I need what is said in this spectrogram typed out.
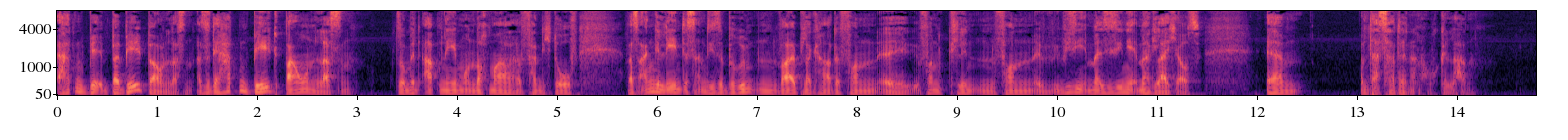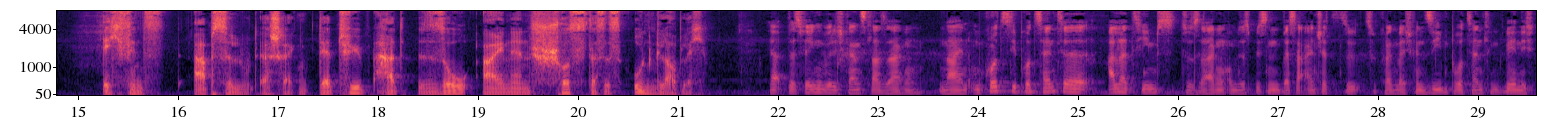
hat ein Bild, bei Bild bauen lassen. Also der hat ein Bild bauen lassen. So mit abnehmen und nochmal, fand ich doof. Was angelehnt ist an diese berühmten Wahlplakate von, äh, von Clinton, von, äh, wie sie immer, sie sehen ja immer gleich aus. Ähm, und das hat er dann hochgeladen. Ich find's absolut erschreckend. Der Typ hat so einen Schuss, das ist unglaublich. Ja, deswegen würde ich ganz klar sagen, nein. Um kurz die Prozente aller Teams zu sagen, um das ein bisschen besser einschätzen zu, zu können, weil ich finde 7% klingt wenig.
